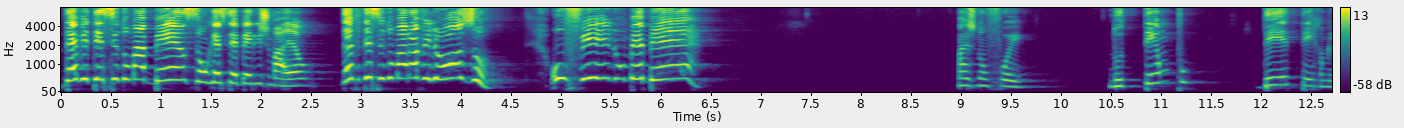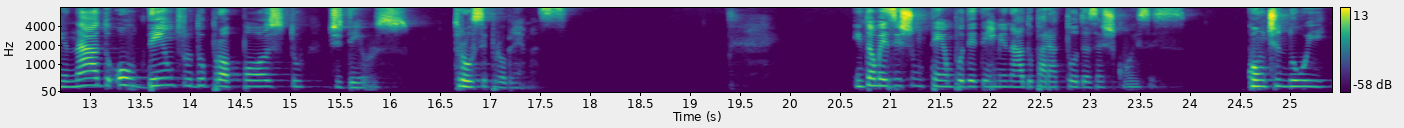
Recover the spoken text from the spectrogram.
Deve ter sido uma bênção receber Ismael. Deve ter sido maravilhoso. Um filho, um bebê. Mas não foi no tempo determinado ou dentro do propósito de Deus. Trouxe problemas. Então existe um tempo determinado para todas as coisas. Continue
